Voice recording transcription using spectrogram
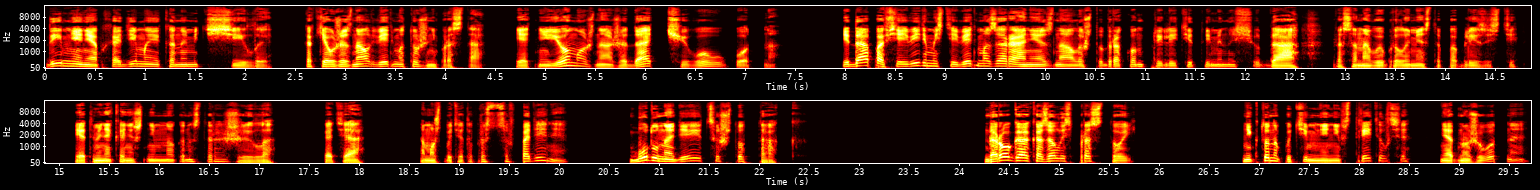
да и мне необходимо экономить силы. Как я уже знал, ведьма тоже непроста и от нее можно ожидать чего угодно. И да, по всей видимости, ведьма заранее знала, что дракон прилетит именно сюда, раз она выбрала место поблизости. И это меня, конечно, немного насторожило. Хотя, а может быть, это просто совпадение? Буду надеяться, что так. Дорога оказалась простой. Никто на пути мне не встретился, ни одно животное,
